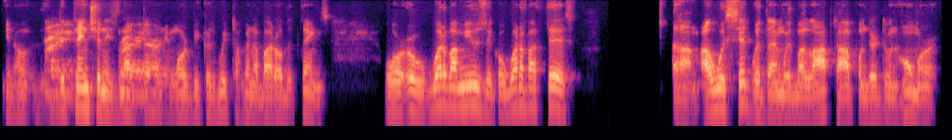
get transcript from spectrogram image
You know, right. the tension is not right. there anymore because we're talking about other things. Or, or what about music? Or what about this? Um, I would sit with them with my laptop when they're doing homework,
